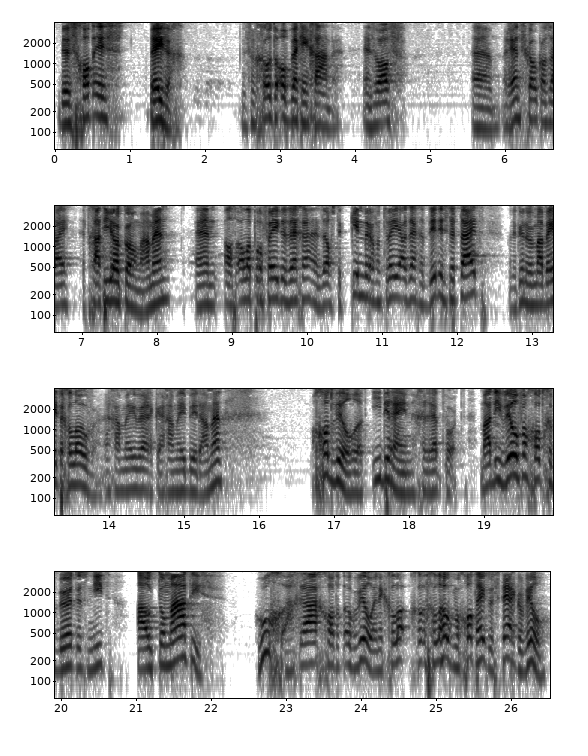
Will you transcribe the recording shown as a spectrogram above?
Dus God is bezig. Er is een grote opwekking gaande. En zoals uh, Renske ook al zei, het gaat hier ook komen. Amen. En als alle profeten zeggen, en zelfs de kinderen van twee jaar zeggen, dit is de tijd, dan kunnen we maar beter geloven. En gaan meewerken en gaan meebidden. Amen. God wil dat iedereen gered wordt. Maar die wil van God gebeurt dus niet automatisch. Hoe graag God het ook wil. En ik geloof, geloof me, God heeft een sterke wil.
